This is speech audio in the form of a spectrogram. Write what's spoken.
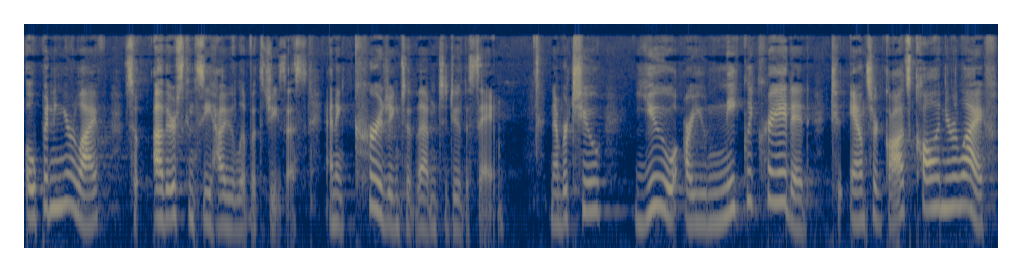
opening your life so others can see how you live with Jesus and encouraging to them to do the same. Number two, you are uniquely created to answer God's call in your life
